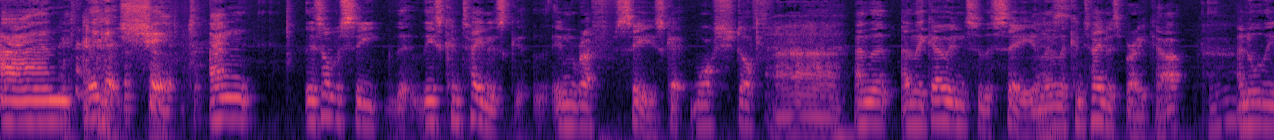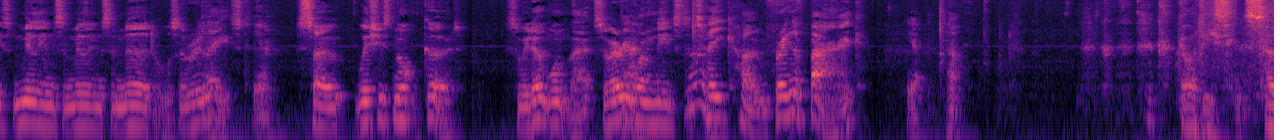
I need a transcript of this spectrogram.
and they get shipped, and there's obviously th- these containers g- in rough seas get washed off Ah. and the and they go into the sea, and then Yes. the containers break up, and all these millions and millions of nurdles are released. Yeah. So, which is not good. So we don't want that. So everyone needs to Oh. take home, bring a bag. Yeah. Oh. God, he's in so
